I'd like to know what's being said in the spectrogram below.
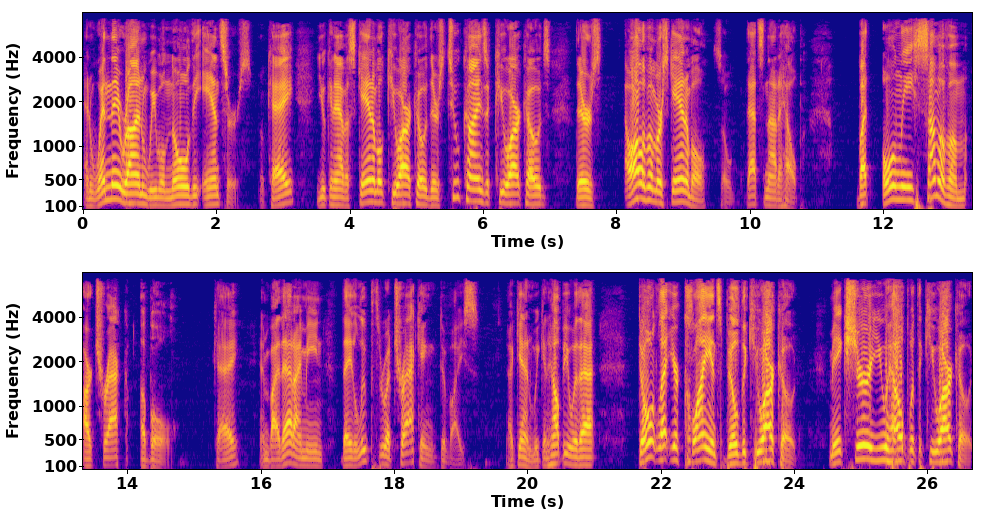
and when they run, we will know the answers. Okay? You can have a scannable QR code. There's two kinds of QR codes. There's all of them are scannable, so that's not a help. But only some of them are trackable. Okay? And by that I mean they loop through a tracking device. Again, we can help you with that. Don't let your clients build the QR code. Make sure you help with the QR code.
